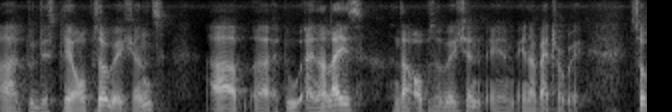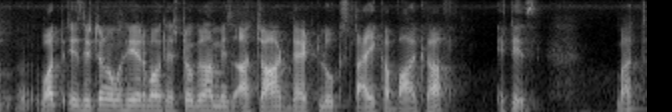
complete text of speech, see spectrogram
to display observations uh, uh, to analyze the observation in, in, a better way. So, what is written over here about histogram is a chart that looks like a bar graph. It is, but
